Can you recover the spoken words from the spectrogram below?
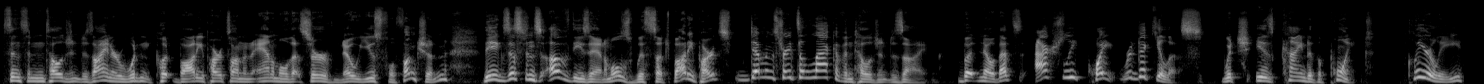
Since an intelligent designer wouldn't put body parts on an animal that serve no useful function, the existence of these animals with such body parts demonstrates a lack of intelligent design. But no, that's actually quite ridiculous, which is kind of the point. Clearly,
